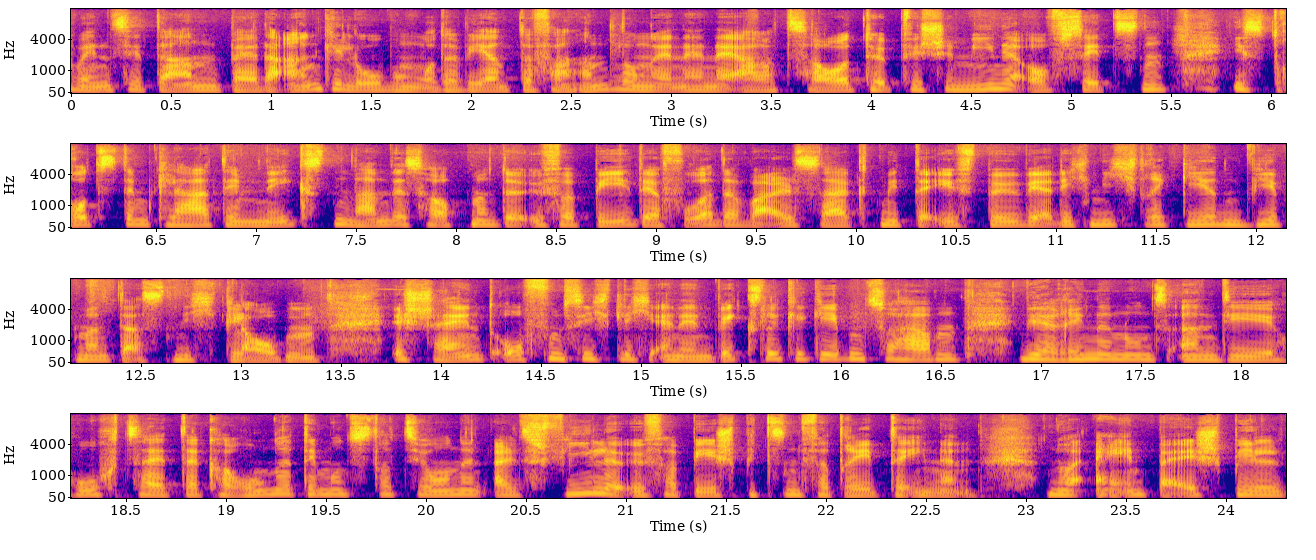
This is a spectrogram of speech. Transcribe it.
wenn Sie dann bei der Angelobung oder während der Verhandlungen eine Art sauertöpfische Mine aufsetzen, ist trotzdem klar, dem nächsten Landeshauptmann der ÖVP, der vor der Wahl sagt, mit der FPÖ werde ich nicht regieren, wird man das nicht glauben. Es scheint offensichtlich einen Wechsel gegeben zu haben. Wir erinnern uns an die Hochzeit der Corona-Demonstrationen, als viele ÖVP-Spitzenvertreterinnen. Nur ein Beispiel,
